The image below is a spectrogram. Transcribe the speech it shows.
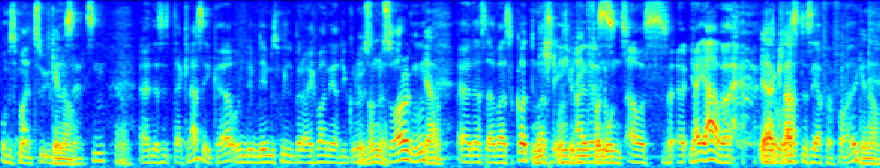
um es mal zu genau. übersetzen. Ja. Das ist der Klassiker und im Lebensmittelbereich waren ja die größten Besonders. Sorgen, ja. Äh, dass da was Gott, nicht was unbedingt alles von uns. aus, äh, ja, ja, aber ja, du klar. hast es ja verfolgt, genau.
